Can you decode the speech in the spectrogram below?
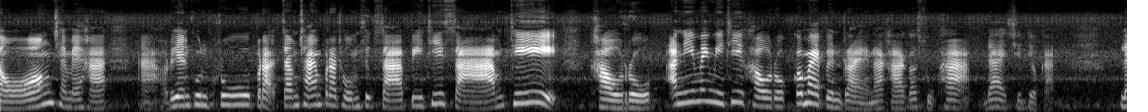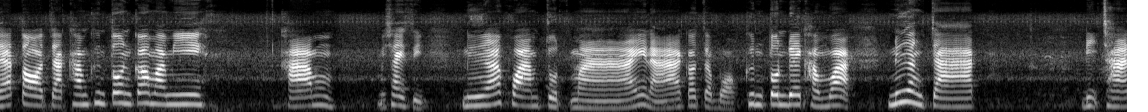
สองใช่ไหมคะเรียนคุณครูประจำชั้นประถมศึกษาปีที่สามที่เคารพ อันนี้ไม่มีที่เคารพก็ไม่เป็นไรนะคะ ก็สุภาพได้เช่นเดียวกัน และต่อจากคำขึ้นต้นก็มามีคำไม่ใช่สิ เนื้อความจดหมายนะ ก็จะบอกขึ้นต้นด้วยคำว่า เนื่องจากดิฉัน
